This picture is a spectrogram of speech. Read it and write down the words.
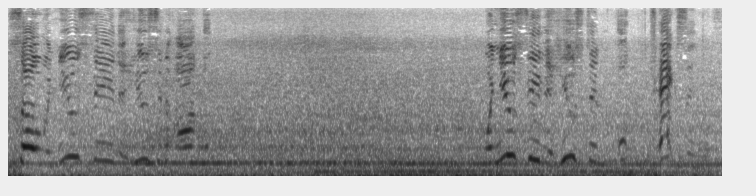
So when you see the Houston when you see the Houston Texans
